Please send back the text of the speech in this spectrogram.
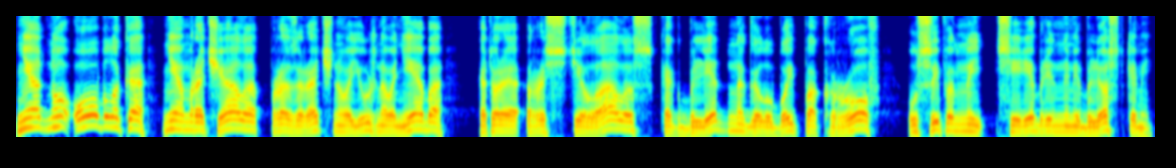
Ни одно облако не омрачало прозрачного южного неба, которое расстилалось, как бледно-голубой покров, усыпанный серебряными блестками.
